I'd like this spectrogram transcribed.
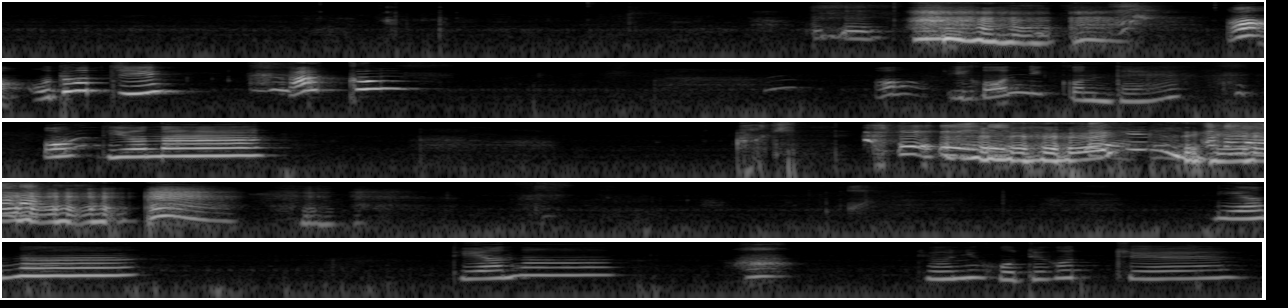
어? 어디 갔지? 아꿍 어? 이거 언니 건데 어? 리온아 아긴네 아긴네 리안아 리안아 헉, 리안이가 어디 갔지?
